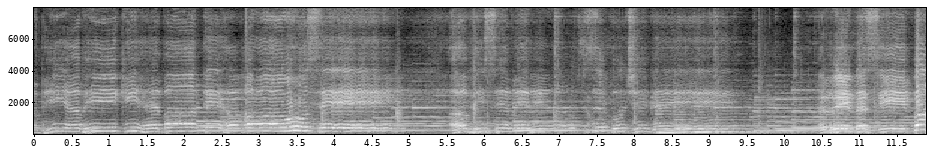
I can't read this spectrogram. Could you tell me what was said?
अभी अभी की है बातें हवाओं से, अभी से मेरे लफ्ज बुझ गए। रे नसीबा,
